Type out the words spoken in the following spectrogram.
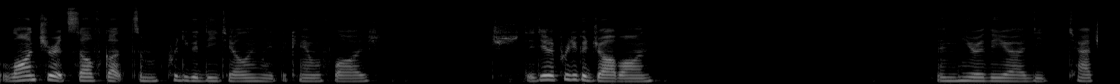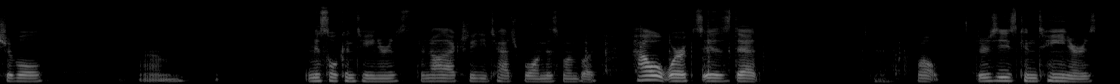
the launcher itself got some pretty good detailing, like the camouflage. They did a pretty good job on. And here the uh, detachable um, missile containers. They're not actually detachable on this one, but how it works is that, well, there's these containers,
